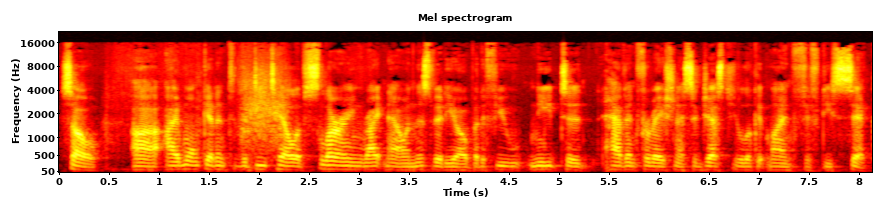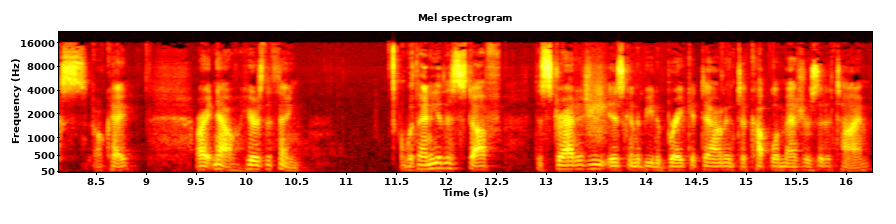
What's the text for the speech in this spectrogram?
so uh, I won't get into the detail of slurring right now in this video, but if you need to have information, I suggest you look at line 56. Okay. All right, now here's the thing. With any of this stuff, the strategy is going to be to break it down into a couple of measures at a time.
